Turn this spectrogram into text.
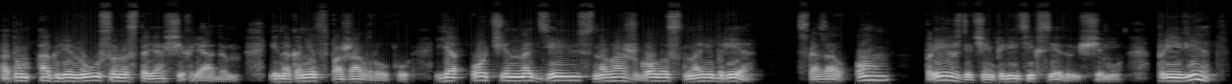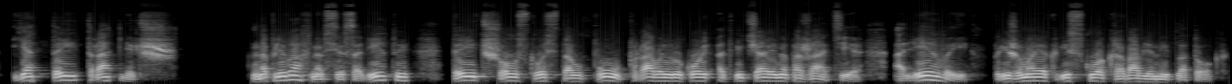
потом оглянулся на стоящих рядом и, наконец, пожал руку. «Я очень надеюсь на ваш голос в ноябре», — сказал он, прежде чем перейти к следующему. «Привет, я Тейт Ратлидж». Наплевав на все советы, Тейт шел сквозь толпу, правой рукой отвечая на пожатие, а левой прижимая к виску окровавленный платок.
